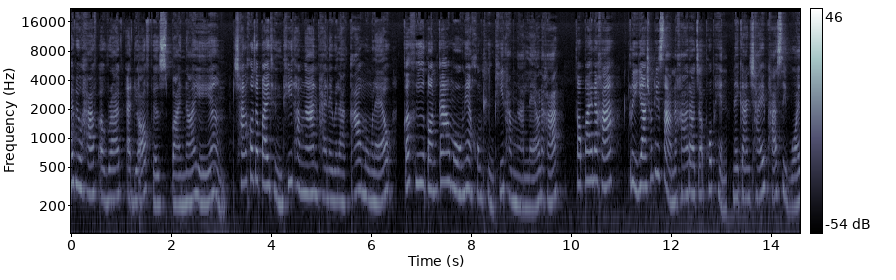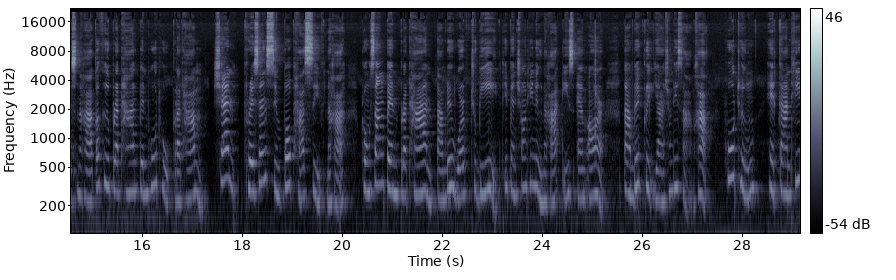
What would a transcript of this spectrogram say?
I will have arrived at the office by 9 a.m. ฉันคงจะไปถึงที่ทำงานภายในเวลา 9 โมงแล้ว ก็คือตอน 9 โมงเนี่ยคงถึงที่ทำงานแล้วนะคะ ต่อไปนะคะ กริยาช่องที่ 3 นะคะ เราจะพบเห็นในการใช้ passive voice นะคะ ก็คือประธานเป็นผู้ถูกกระทำ เช่น present simple passive นะคะ โครงสร้างเป็นประธานตามด้วย verb to be ที่เป็นช่องที่ 1 นะคะ is am are ตามด้วยกริยาช่องที่ 3 ค่ะ พูดถึงเหตุการณ์ที่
